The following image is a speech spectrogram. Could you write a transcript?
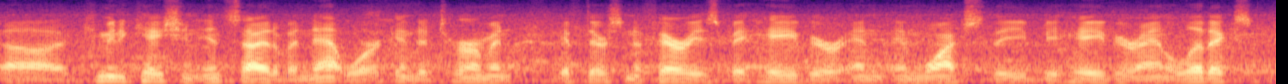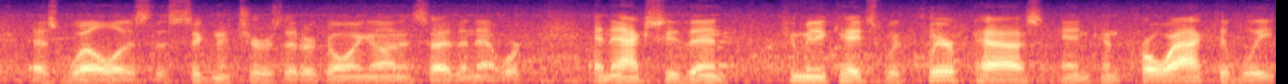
uh, communication inside of a network and determine if there's nefarious behavior and, and watch the behavior analytics as well as the signatures that are going on inside the network. And actually then communicates with ClearPass and can proactively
